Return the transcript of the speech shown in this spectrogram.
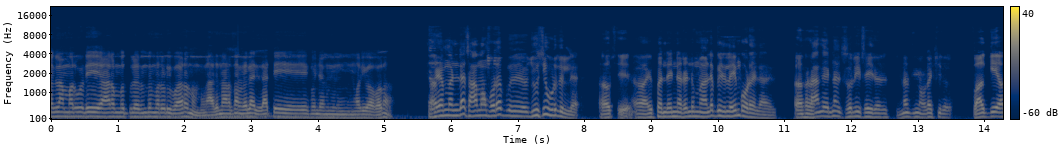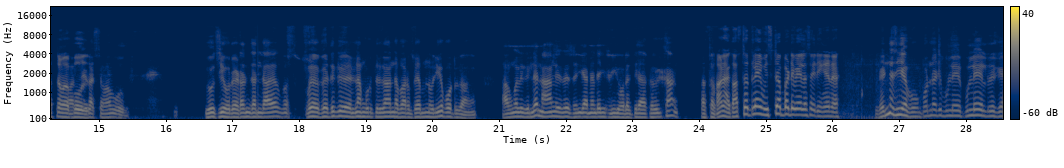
எல்லாம் மறுபடியும் ஆரம்பத்துல இருந்து மறுபடியும் வரணும். அதனால தான் விலை எல்லாத்தையும் கொஞ்சம் மலிவா வரும். கிழமன்ல சாமான் போட ஜூஸி விடுது இல்லை ஓகே. இப்போ இந்த இன்னும் ரெண்டு மூணு நாளில் இப்போ இதுலையும் போட இல்லை நாங்கள் என்ன சொல்லி செய்யறது என்ன உழைக்கிறது? வாழ்க்கையே கஷ்டமா போகுது. கஷ்டமா போகுது. யூசி ஒரு இடம் தந்தா பேத்துக்கு எல்லாம் கொடுத்துருக்காங்க. அந்த பேமெண்ட் வழியே போட்டிருக்காங்க. அவங்களுக்கு இல்லை நாங்கள் இதை செஞ்சா நடக்கு செஞ்சு உழைக்கிறார்கள் தான் கஷ்டம். ஆனா கஷ்டத்துலயும் இஷ்டப்பட்டு வேலை செய்றீங்க என்ன? என்ன செய்ய போகும் பொண்டாட்டி பிள்ளை பிள்ளைகள் இருக்க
